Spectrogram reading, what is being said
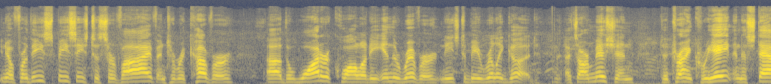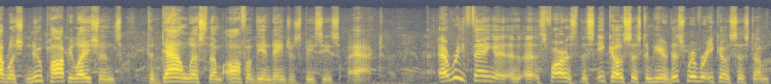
you know, for these species to survive and to recover, uh, the water quality in the river needs to be really good. It's our mission to try and create and establish new populations to downlist them off of the Endangered Species Act. Everything uh, uh, as far as this ecosystem here, this river ecosystem,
